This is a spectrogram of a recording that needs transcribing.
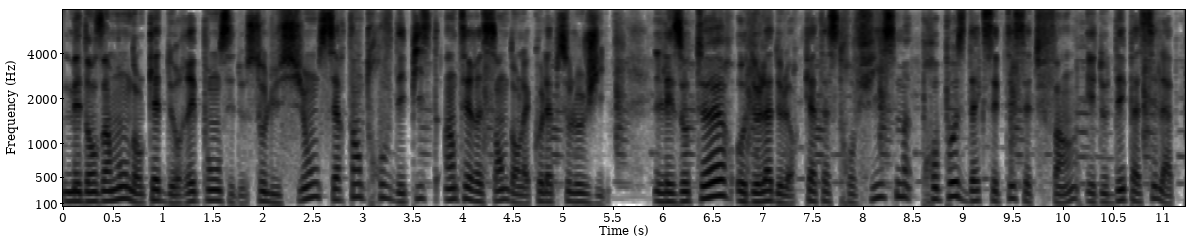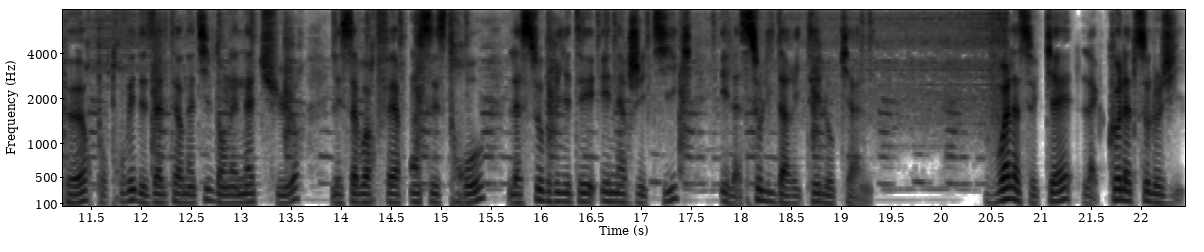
Mais dans un monde en quête de réponses et de solutions, certains trouvent des pistes intéressantes dans la collapsologie. Les auteurs, au-delà de leur catastrophisme, proposent d'accepter cette fin et de dépasser la peur pour trouver des alternatives dans la nature, les savoir-faire ancestraux, la sobriété énergétique et la solidarité locale. Voilà ce qu'est la collapsologie.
